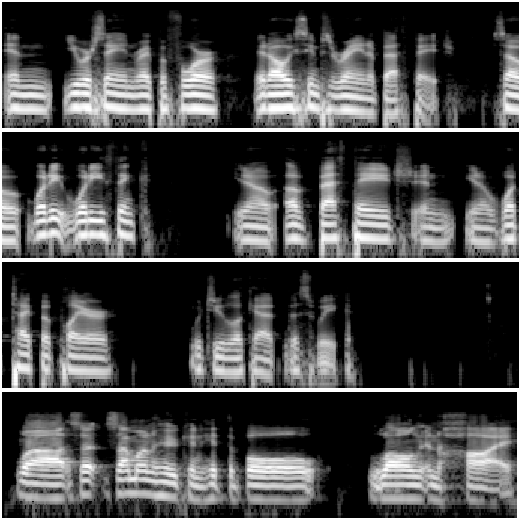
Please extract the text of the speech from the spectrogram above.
and you were saying right before it always seems to rain at Bethpage. So what do you, what do you think, you know, of Bethpage, and you know what type of player would you look at this week? Well, so someone who can hit the ball long and high.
